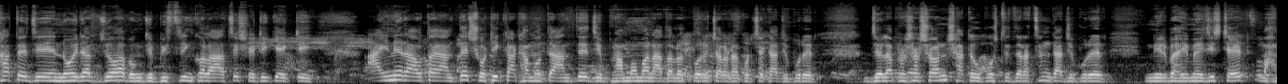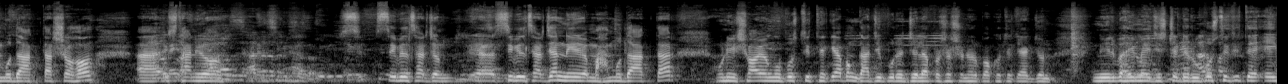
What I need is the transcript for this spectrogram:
খাতে যে নৈরাজ্য এবং যে বিশৃঙ্খলা আছে, সেটিকে একটি আইনের আওতায় আনতে, সঠিক কাঠামোতে আনতে যে ভ্রাম্যমাণ আদালত পরিচালনা করছে গাজীপুরের জেলা প্রশাসন, সাথে উপস্থিত আছেন গাজীপুরের নির্বাহী ম্যাজিস্ট্রেট মাহমুদা আক্তার সহ স্থানীয় civil surgeon civil surgeon Mahmuda Akter, উনি স্বয়ং উপস্থিত থেকে এবং গাজীপুরের জেলা প্রশাসনের পক্ষ থেকে একজন নির্বাহী ম্যাজিস্ট্রেটের উপস্থিতিতে এই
